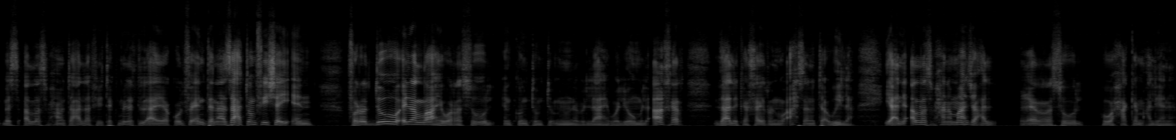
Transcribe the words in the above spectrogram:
بس الله سبحانه وتعالى في تكملة الآية يقول فإن تنازعتم في شيء فردوه إلى الله والرسول إن كنتم تؤمنون بالله واليوم الآخر ذلك خير وأحسن تأويلا. يعني الله سبحانه ما جعل غير الرسول هو حكم علينا.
